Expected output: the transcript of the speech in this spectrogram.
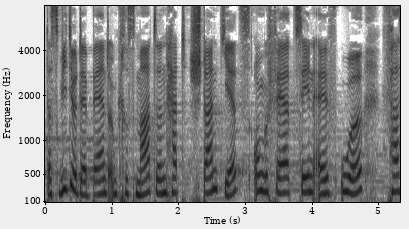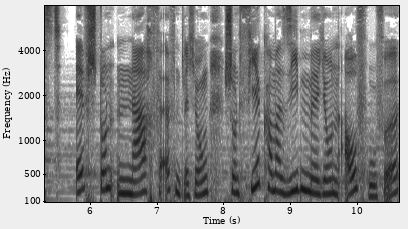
Das Video der Band um Chris Martin hat Stand jetzt ungefähr 10, 11 Uhr fast elf Stunden nach Veröffentlichung schon 4,7 Millionen Aufrufe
